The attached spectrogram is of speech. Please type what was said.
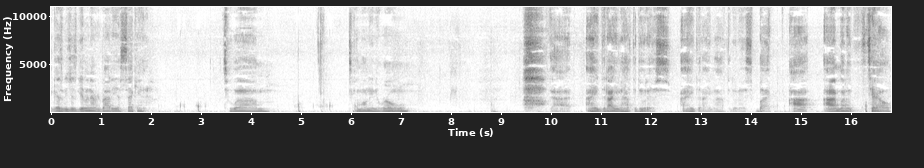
I guess we're just giving everybody a second to um to come on in the room. God, I hate that I even have to do this. I hate that I even have to do this, but I I'm gonna tell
